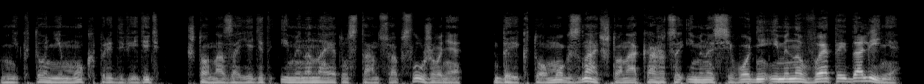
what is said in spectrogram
Никто не мог предвидеть, что она заедет именно на эту станцию обслуживания, Да и кто мог знать, что она окажется именно сегодня, именно в этой долине?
